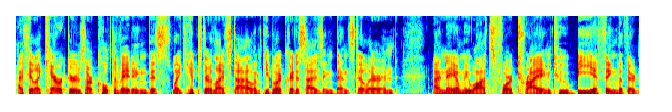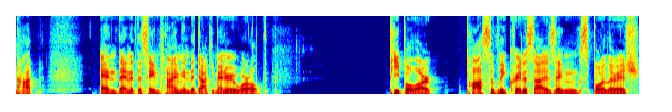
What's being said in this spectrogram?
i feel like characters are cultivating this like hipster lifestyle and people are criticizing ben stiller and uh, naomi watts for trying to be a thing that they're not and then at the same time in the documentary world people are possibly criticizing spoilerish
